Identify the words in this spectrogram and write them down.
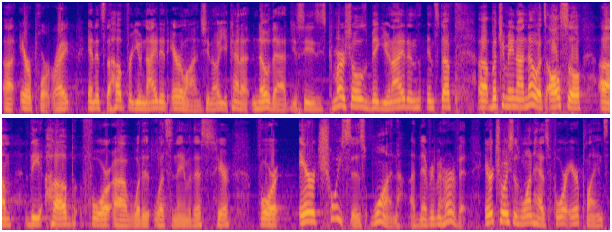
uh, Airport, right? And it's the hub for United Airlines. You know, you kind of know that. You see these commercials, big United and, and stuff, uh, but you may not know it's also um, the hub for uh, what is, what's the name of this here? For Air Choices One. I'd never even heard of it. Air Choices One has four airplanes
